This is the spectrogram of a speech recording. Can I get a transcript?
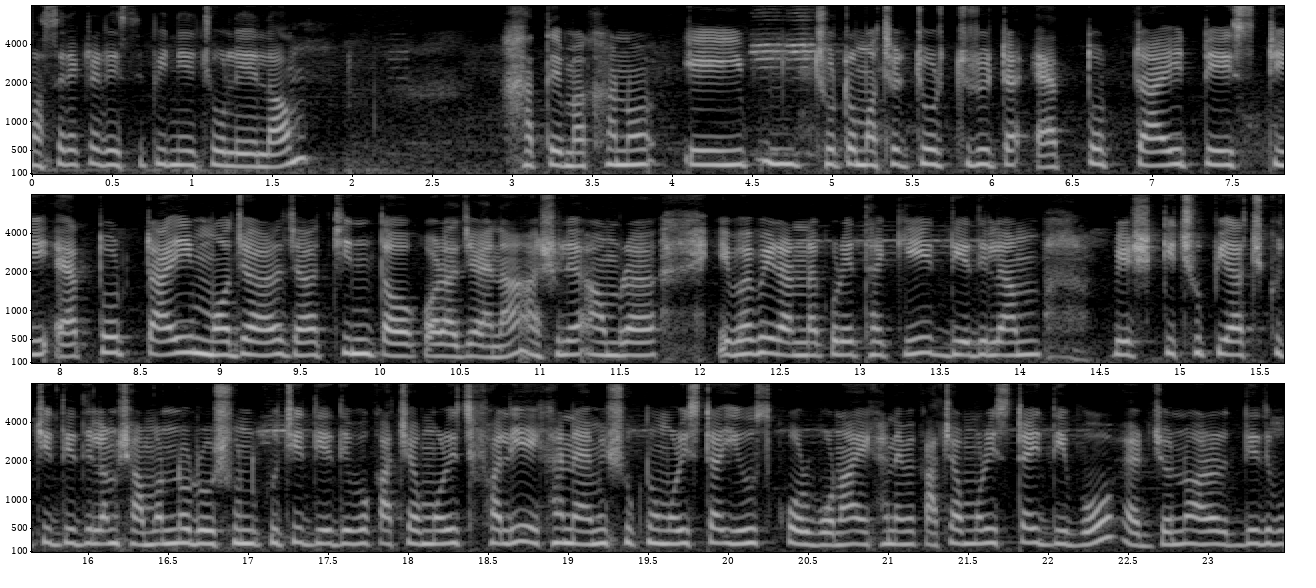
মাছের একটা রেসিপি নিয়ে চলে এলাম। হাতে মাখানো এই ছোট মাছের চচ্চড়িটা এতটাই টেস্টি এতটাই মজার যা চিন্তাও করা যায় না। আসলে আমরা এভাবেই রান্না করে থাকি। দিয়ে দিলাম বেশ কিছু পেঁয়াজ কুচি দিয়ে দিলাম, সামান্য রসুন কুচি দিয়ে দেবো, কাঁচামরিচ ফালি। এখানে আমি শুকনো মরিচটা ইউজ করব না, এখানে আমি কাঁচামরিচটাই দিব, এর জন্য আর দিয়ে দেবো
